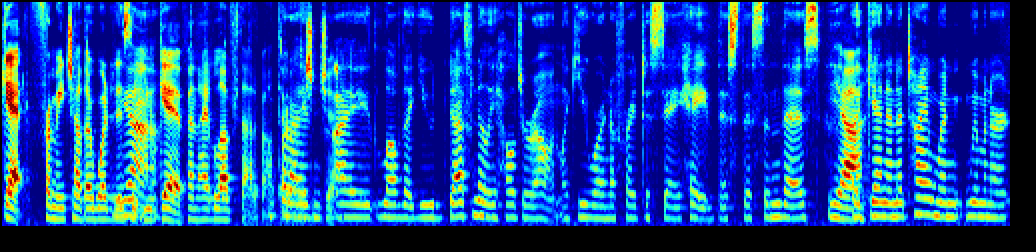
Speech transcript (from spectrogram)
get from each other what it is that you give. And I loved that about their But relationship. I love that you definitely held your own. Like you weren't afraid to say, "Hey, this, this, and this." Yeah. Again, in a time when women are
